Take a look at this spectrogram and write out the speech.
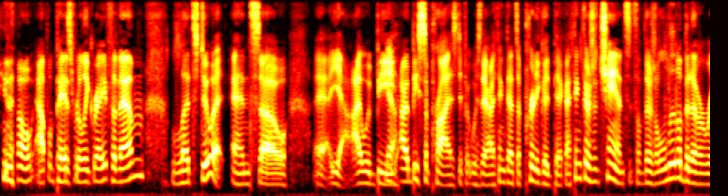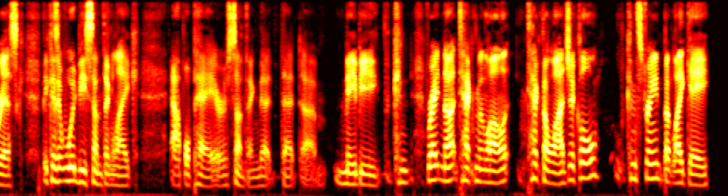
you know, Apple Pay is really great for them. Let's do it. And so, uh, yeah, I would be Yeah. I would be surprised if it was there. I think that's a pretty good pick. I think there's a chance. It's a, there's a little bit of a risk because it would be something like Apple Pay or something that that um, maybe can, right not technolo- technological constraint, but like a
